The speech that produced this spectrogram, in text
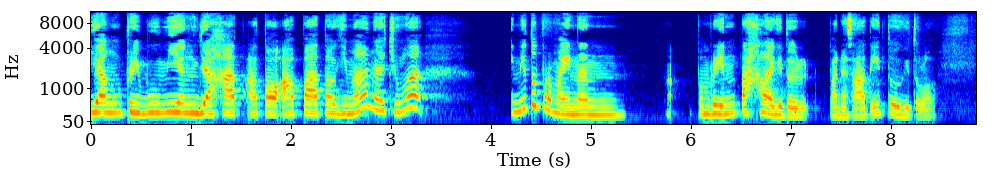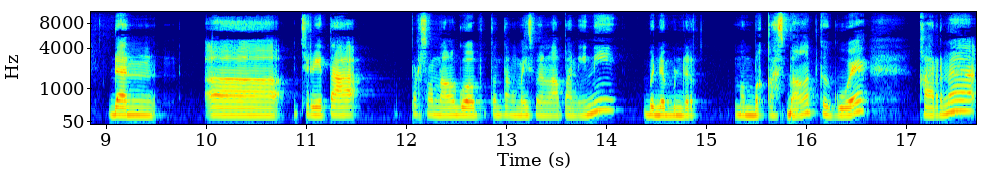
yang pribumi yang jahat atau apa atau gimana cuma ini tuh permainan pemerintah lah gitu pada saat itu gitu loh. Dan uh, cerita personal gue tentang Mei 98 ini bener-bener membekas banget ke gue karena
